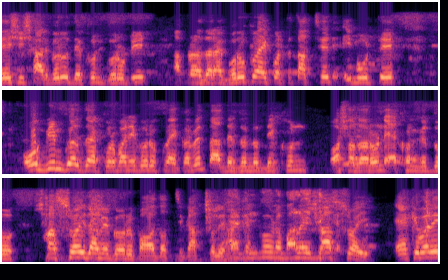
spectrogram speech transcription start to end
দেশি সার গরু। দেখুন গরুটি আপনারা যারা গরু ক্রয় করতে চাচ্ছেন এই মুহূর্তে অগ্রিম করে যারা কোরবানি গরু ক্রয় করবেন তাদের জন্য দেখুন অসাধারণ। এখন কিন্তু সাশ্রয় দামে গরু পাওয়া যাচ্ছে গাবতলি হাটে। এখন গরুটা ভালোই দেখেন সাশ্রয় একেবারে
